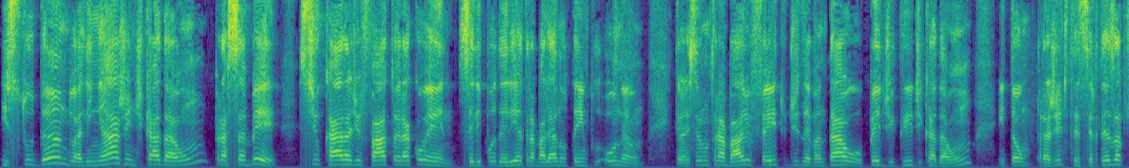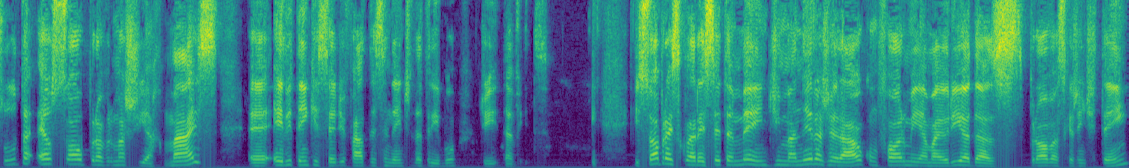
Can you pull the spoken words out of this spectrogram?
estudando a linhagem de cada um para saber se o cara de fato era Cohen, se ele poderia trabalhar no templo ou não. Então, esse é um trabalho feito de levantar o pedigree de cada um. Então, para a gente ter certeza absoluta, é só o próprio Mashiach, mas é, ele tem que ser de fato descendente da tribo de David. E só para esclarecer também, de maneira geral, conforme a maioria das provas que a gente tem,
